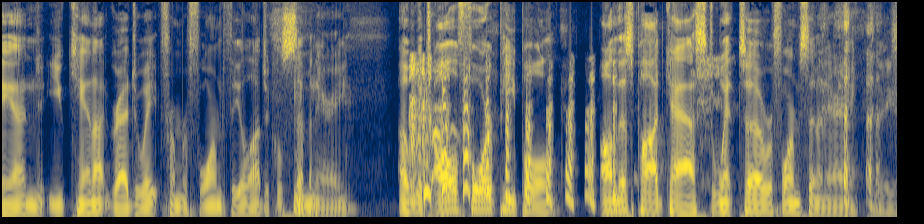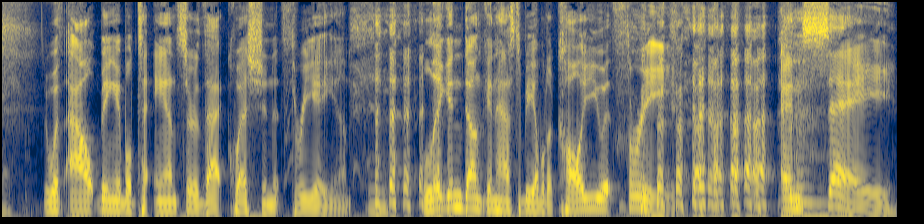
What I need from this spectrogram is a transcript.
and you cannot graduate from Reformed Theological Seminary, of which all four people on this podcast went to Reformed Seminary, There you go. without being able to answer that question at 3 a.m. Ligon Duncan has to be able to call you at 3 and say,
